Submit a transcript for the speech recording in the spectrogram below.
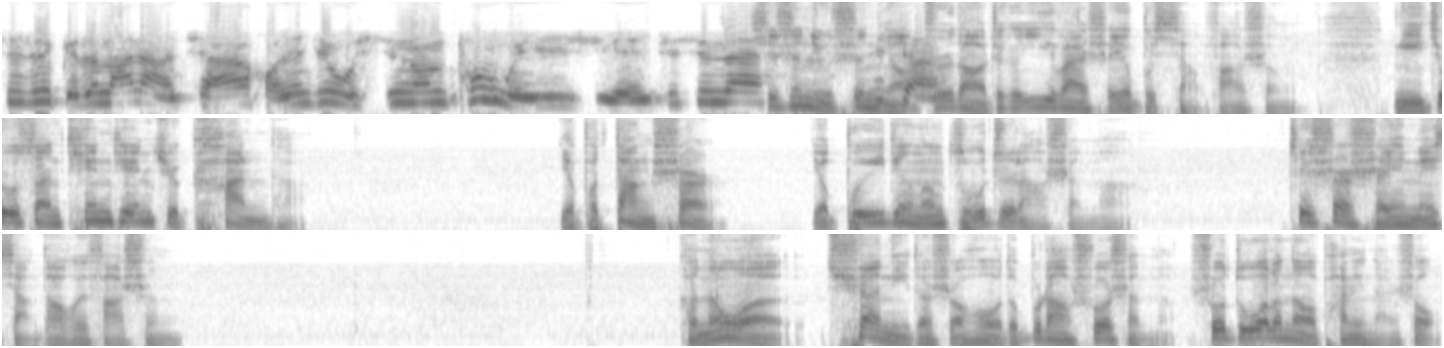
就是给他拿两钱，好像就我心能痛快一些。就现在，其实，女士，你要知道，这个意外谁也不想发生。你就算天天去看他，也不当事儿，也不一定能阻止了什么。这事儿谁也没想到会发生。可能我劝你的时候，我都不知道说什么。说多了呢，我怕你难受；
